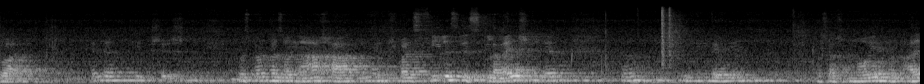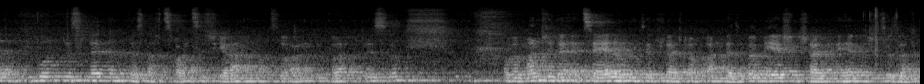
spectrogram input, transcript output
frei. Kennt ihr die Geschichten? Muss manchmal so nachhaken. Ich weiß, vieles ist gleich in den, in den sag, neuen und alten Bundesländern, das nach 20 Jahren noch so angebracht ist. Ne? Aber manche der Erzählungen sind vielleicht auch anders, aber Märchen scheinen ähnlich zu sein.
